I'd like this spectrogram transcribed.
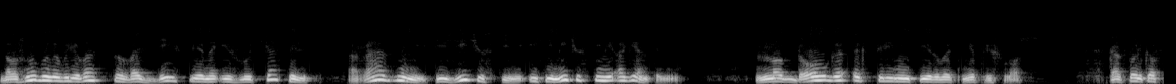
должно было выливаться в воздействие на излучатель разными физическими и химическими агентами. Но долго экспериментировать не пришлось. Как только в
